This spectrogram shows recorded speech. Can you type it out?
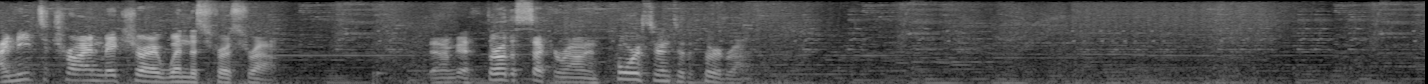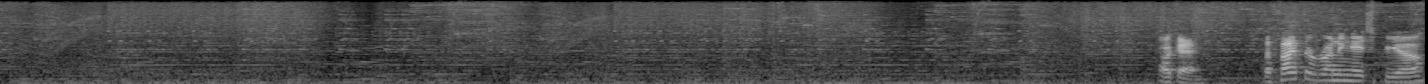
I need to try and make sure I win this first round. Then I'm gonna throw the second round and force her into the third round. Okay. The fact they're running HBO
